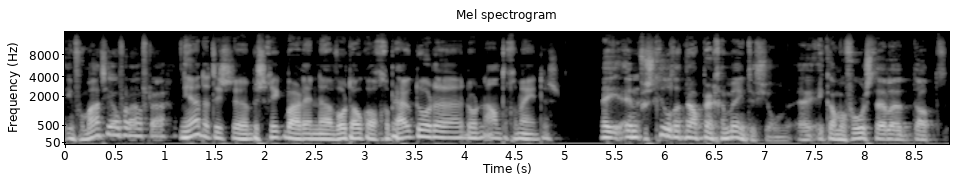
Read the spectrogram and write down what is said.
informatie over aanvragen? Ja, dat is beschikbaar en wordt ook al gebruikt door, door een aantal gemeentes. Hey, en verschilt dat nou per gemeente, John? ik kan me voorstellen dat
